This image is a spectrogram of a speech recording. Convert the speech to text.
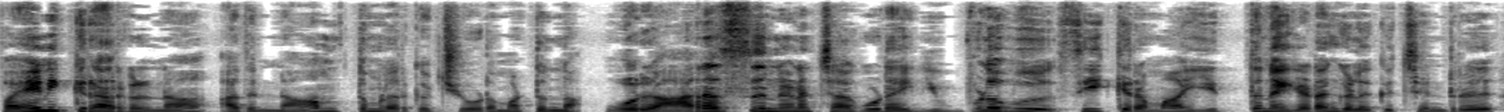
பயணிக்கிறார்கள்னா அது நாம் தமிழர் கட்சியோட மட்டும்தான். ஒரு அரசு நினைச்சா கூட இவ்வளவு சீக்கிரமா இத்தனை இடங்களுக்கு சென்று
